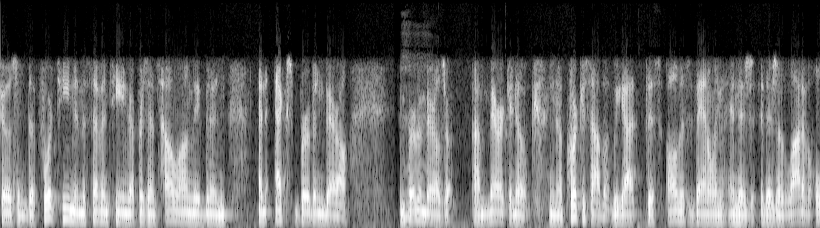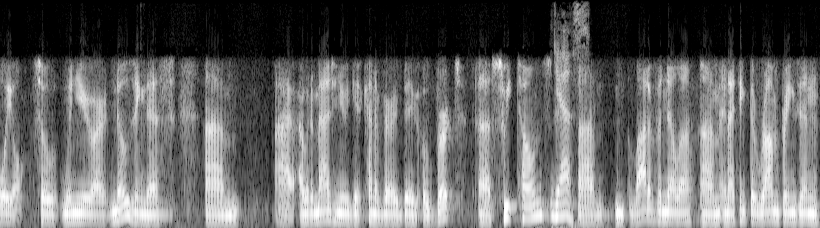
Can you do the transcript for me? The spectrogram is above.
chosen. The 14 and the 17 represents how long they've been an ex-bourbon barrel. And bourbon ah. barrels are American oak. You know, Quercus alba. We got this all this vanillin, and there's there's a lot of oil. So when you are nosing this, um, I, I would imagine you would get kind of very big overt uh, sweet tones. Yes. Um, a lot of vanilla, um, and I think the rum brings in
